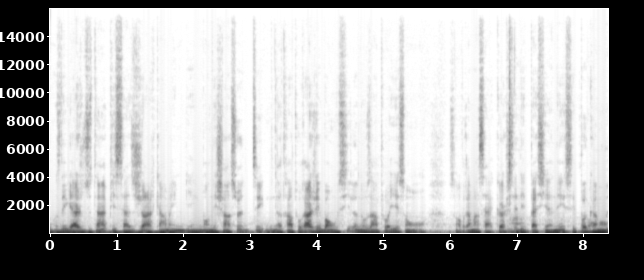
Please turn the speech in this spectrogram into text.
on, on se dégage du temps, puis ça se gère quand même bien. Mais on est chanceux, notre entourage est bon aussi. là. nos employés sont, sont vraiment sa coche, c'est des passionnés. C'est pas Bon comme. euh,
